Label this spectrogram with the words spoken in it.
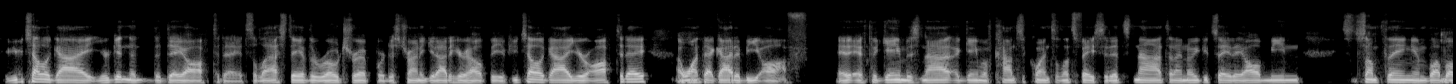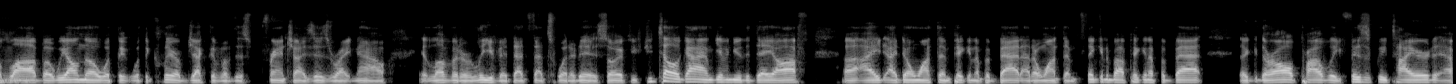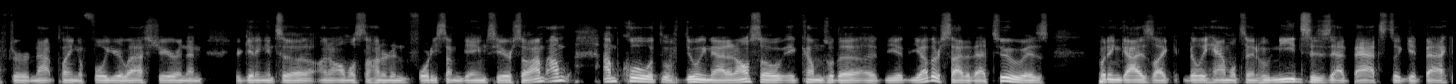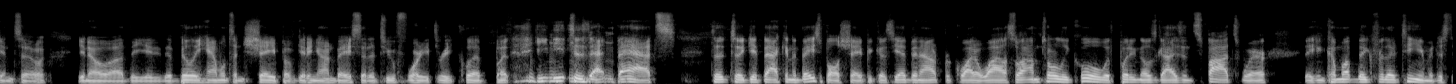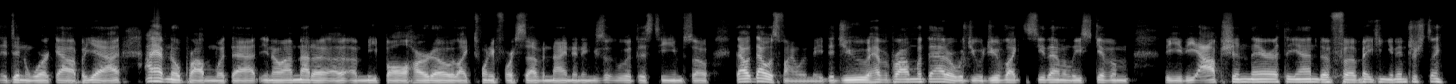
if you tell a guy you're getting the, the day off today, it's the last day of the road trip, we're just trying to get out of here healthy. If you tell a guy you're off today, I want that guy to be off. If the game is not a game of consequence, and let's face it, it's not. And I know you could say they all mean something and blah blah Mhm. blah, but we all know what the what the clear objective of this franchise is right now. It love it or leave it. That's that's what it is. So if, if you tell a guy I'm giving you the day off, uh, I I don't want them picking up a bat. I don't want them thinking about picking up a bat. They're, they're all probably physically tired after not playing a full year last year, and then you're getting into an almost 140 some games here. So I'm I'm I'm cool with, with doing that, and also it comes with a, a the the other side of that too is putting guys like Billy Hamilton, who needs his at bats to get back into you know uh, the the Billy Hamilton shape of getting on base at a 243 clip, but he needs his at bats to to get back into baseball shape because he had been out for quite a while. So I'm totally cool with putting those guys in spots where they can come up big for their team. It just it didn't work out. But yeah, I, I have no problem with that. You know, I'm not a, a meatball hardo like 24 7 nine innings with this team. So that that was fine with me. Did you have a problem with that, or would you would you have liked to see them at least give them the the option there at the end of uh, making it interesting?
